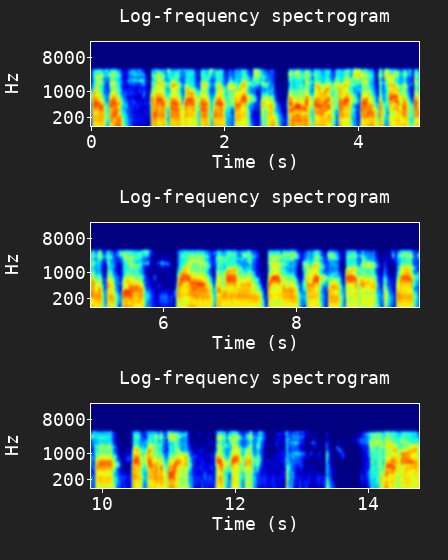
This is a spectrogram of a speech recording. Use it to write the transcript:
poison. And as a result, there's no correction. And even if there were correction, the child is going to be confused why is mm-hmm. mommy and daddy correcting father? It's not uh, it's not part of the deal as Catholics. There well, are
